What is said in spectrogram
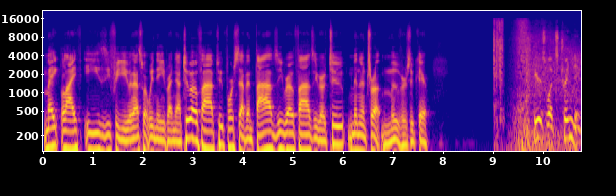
make life easy for you. And that's what we need right now. 205 247 5050. Two minute truck movers who care. Here's what's trending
